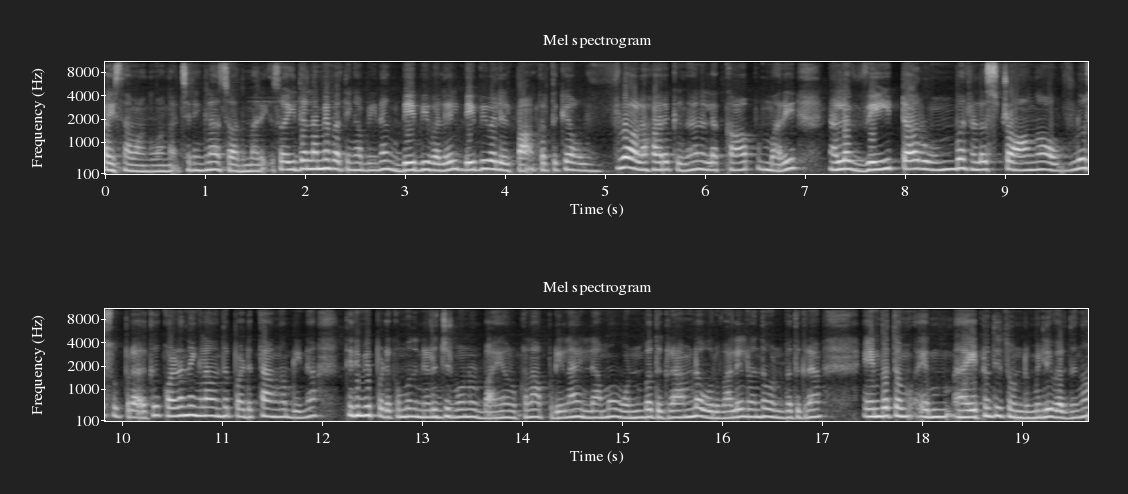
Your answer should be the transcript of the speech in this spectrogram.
பைசா வாங்குவாங்க சரிங்களா? ஸோ அது மாதிரி. ஸோ இதெல்லாமே பார்த்திங்க அப்படின்னா பேபி வளையல் பேபி வளையல் பார்க்குறதுக்கே அவ்வளோ அழகாக இருக்குங்க. நல்லா காப்பு மாதிரி நல்ல வெயிட்டாக ரொம்ப நல்லா ஸ்ட்ராங்காக அவ்வளோ சூப்பராக இருக்குது குழந்தைங்களாம் வந்து படுத்தாங்க அப்படின்னா திரும்பி படுக்கும்போது நெளிஞ்சிருமோன்னு ஒரு பயம் இருக்கலாம். அப்படிலாம் இல்லாமல் ஒன்பது கிராமில் ஒரு வளையல் வந்து ஒன்பது கிராம் எண்பத்தொம் எம் எட்நூற்றி தொண்ணூறு மில்லி வருதுங்க.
